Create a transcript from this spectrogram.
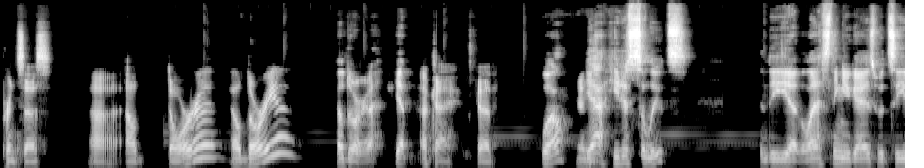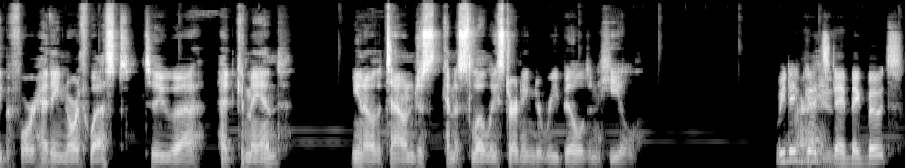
Princess uh, Eldora. Eldoria. Eldora. Yep. Okay, good. Well, And- yeah, he just salutes. And the uh, the last thing you guys would see before heading northwest to uh, head command, you know, the town just kind of slowly starting to rebuild and heal. We did All good right. today, Big Boots.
